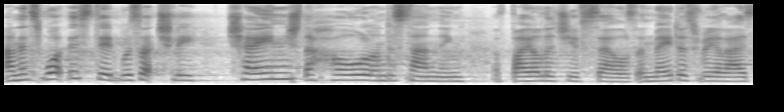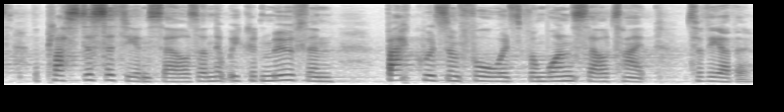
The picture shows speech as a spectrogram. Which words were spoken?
And it's what this did was actually change the whole understanding of biology of cells and made us realize the plasticity in cells and that we could move them backwards and forwards from one cell type to the other.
